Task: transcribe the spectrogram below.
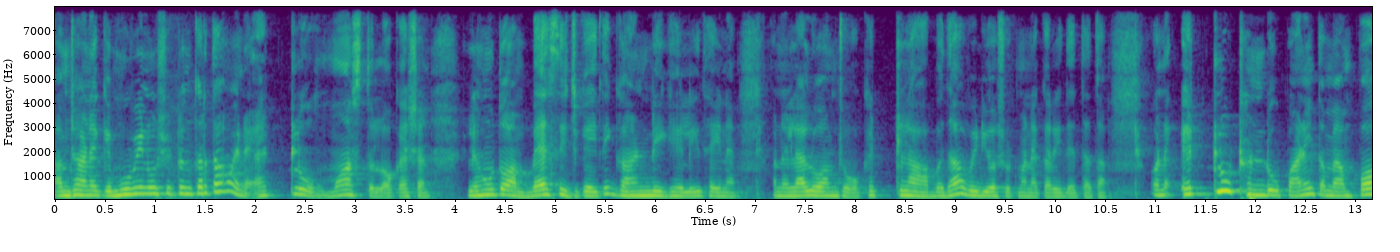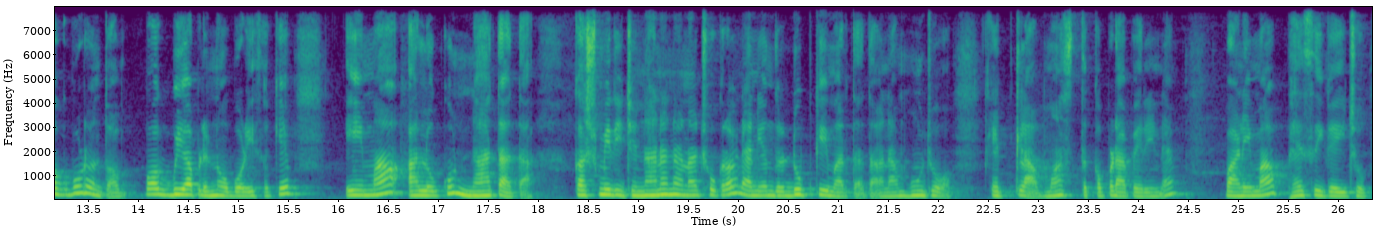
આમ જાણે કે મૂવીનું શૂટિંગ કરતા હોય ને, એટલું મસ્ત લોકેશન એટલે હું તો આમ બેસી જ ગઈ હતી ગાંડી ઘેલી થઈને. અને લાલુ આમ જુઓ કેટલા બધા વીડિયો શૂટ મને કરી દેતા હતા. અને એટલું ઠંડુ પાણી તમે આમ પગ બોળો ને તો આમ પગ બી આપણે ન બોળી શકીએ. એમાં આ લોકો નહાતા હતા. કાશ્મીરી જે નાના નાના છોકરા હોય ને, આની અંદર ડૂબકી મારતા હતા. અને આમ હું જો કેટલા મસ્ત કપડાં પહેરીને પાણીમાં ભેસી ગઈ છું.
